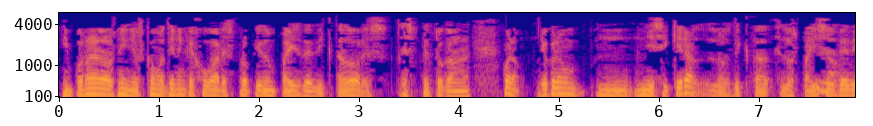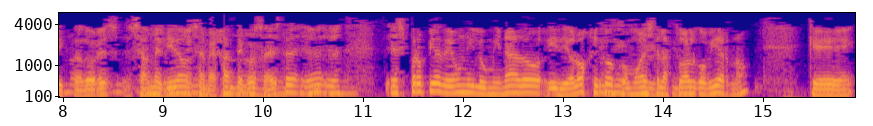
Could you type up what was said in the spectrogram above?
Imponer a los niños cómo tienen que jugar es propio de un país de dictadores. Bueno, yo creo mm, ni siquiera los, los países de dictadores se han metido en semejante cosa. Este es propio de un iluminado ideológico como es el actual gobierno, que,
